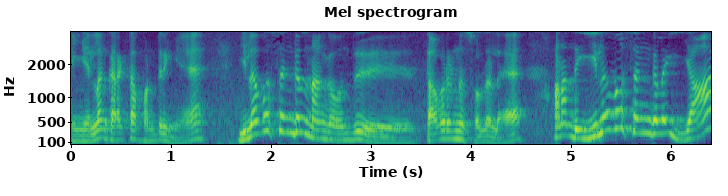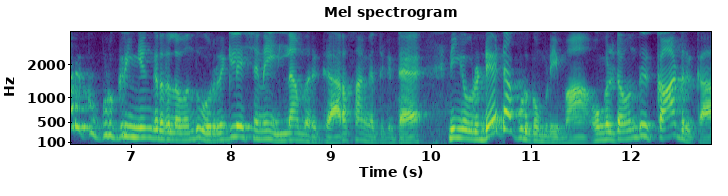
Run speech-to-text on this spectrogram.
நீங்க எல்லாம் கரெக்டா பண்றீங்க. இலவசங்கள் நாங்க வந்து தவறுன்னு சொல்லல. ஆனா அந்த இலவசங்களை யாருக்கு கொடுக்குறீங்கிறதுல வந்து ஒரு ரெகுலேஷனே இல்லாம இருக்கு அரசாங்கத்துக்கிட்ட. நீங்க ஒரு டேட்டா கொடுக்க முடியுமா? உங்கள்ட்ட வந்து கார்டு இருக்கா?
